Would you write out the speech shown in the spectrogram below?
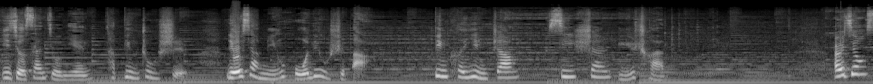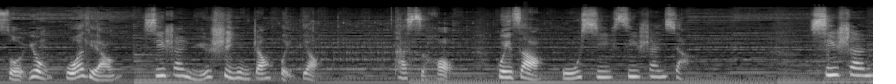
一九三九年，他病重时，留下明湖六十把，并刻印章“西山渔船”，而将所用“国梁西山渔”氏印章毁掉。他死后，归葬无锡西山下。西山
